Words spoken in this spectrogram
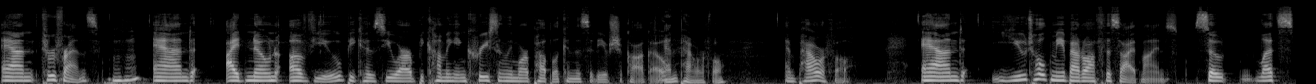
and through friends, mm-hmm. and I'd known of you because you are becoming increasingly more public in the city of Chicago and powerful. and powerful. And you told me about Off the Sidelines. So let's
